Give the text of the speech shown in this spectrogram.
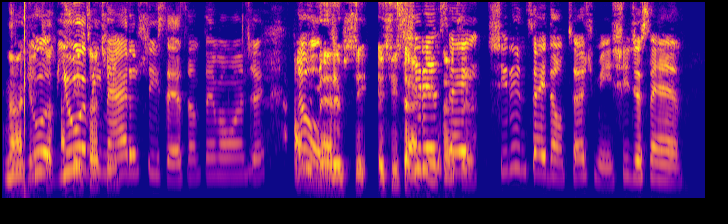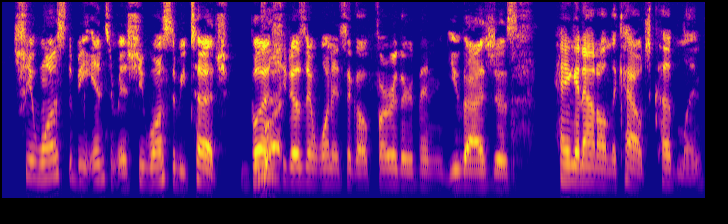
Now I You can't, would, tou- you can't would be touch you. mad if she said something, Mwanje? I'll No. be mad if she if she said She I can't didn't touch say her. she didn't say don't touch me. She just saying she wants to be intimate. She wants to be touched, but Right. she doesn't want it to go further than you guys just hanging out on the couch cuddling.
